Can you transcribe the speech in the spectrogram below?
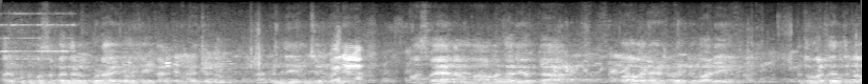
వారి కుటుంబ సభ్యులు కూడా ఈరోజు ఈ కార్యక్రమం నిర్వహించడం కాకుండా ఏమని చెప్పాలి. మా స్వయాన మామగారి యొక్క బావైనటువంటి వారి ప్రథమర్థతలో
